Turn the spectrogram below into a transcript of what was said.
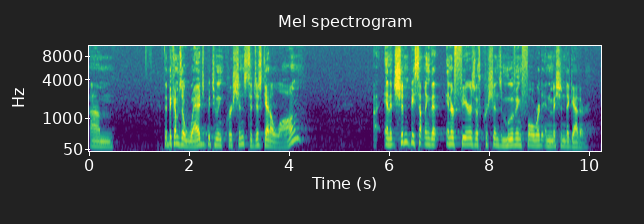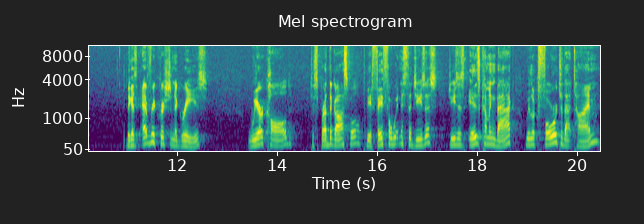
um, that becomes a wedge between Christians to just get along. And it shouldn't be something that interferes with Christians moving forward in mission together. Because every Christian agrees we are called to spread the gospel, to be a faithful witness to Jesus. Jesus is coming back. We look forward to that time.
